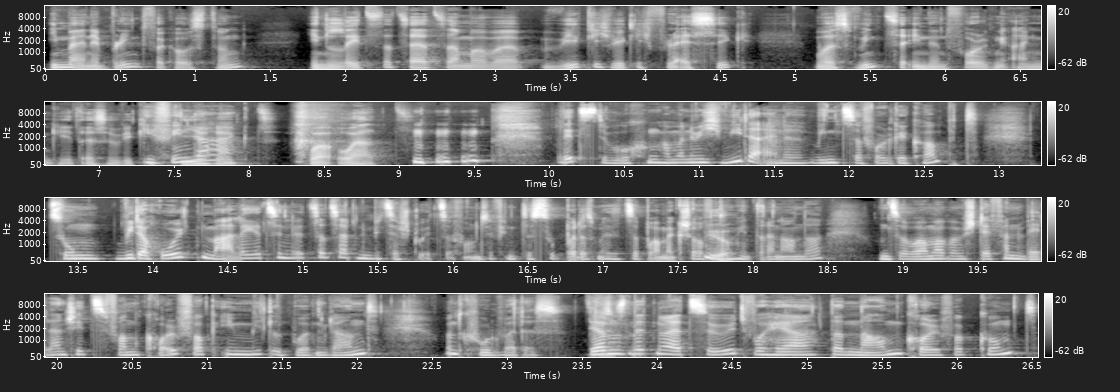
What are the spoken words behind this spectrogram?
immer eine Blindverkostung. In letzter Zeit sind wir aber wirklich, wirklich fleißig, was WinzerInnen-Folgen angeht. Also wirklich direkt auch. vor Ort. Letzte Woche haben wir nämlich wieder eine Winzerfolge gehabt. Zum wiederholten Male jetzt in letzter Zeit. Und ich bin sehr stolz auf uns. Ich finde das super, dass wir es jetzt ein paar Mal geschafft ja. haben hintereinander. Und so waren wir beim Stefan Wellanschitz von Kolfag im Mittelburgenland. Und cool war das. Der hat uns nicht nur erzählt, woher der Name Kolfag kommt,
